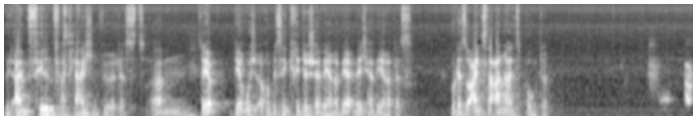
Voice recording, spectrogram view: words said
mit einem Film vergleichen würdest, ähm, der, der ruhig auch ein bisschen kritischer wäre, wer, welcher wäre das? Oder so einzelne Anhaltspunkte? Puh, auf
